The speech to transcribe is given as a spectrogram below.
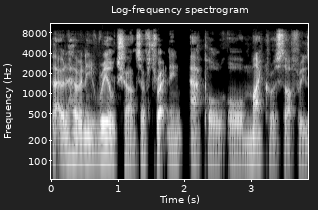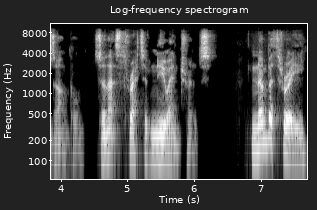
that would have any real chance of threatening Apple or Microsoft, for example. So that's threat of new entrants. Number three,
